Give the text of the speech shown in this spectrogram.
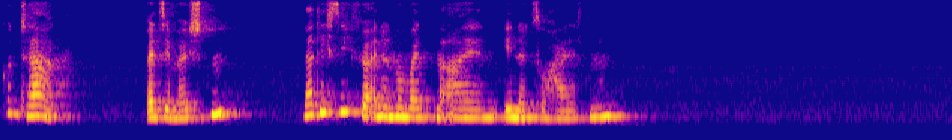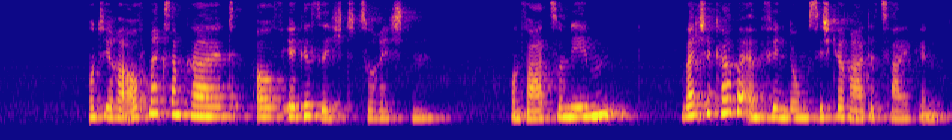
Guten Tag. Wenn Sie möchten, lade ich Sie für einen Moment ein, innezuhalten und Ihre Aufmerksamkeit auf Ihr Gesicht zu richten und wahrzunehmen, welche Körperempfindungen sich gerade zeigen.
